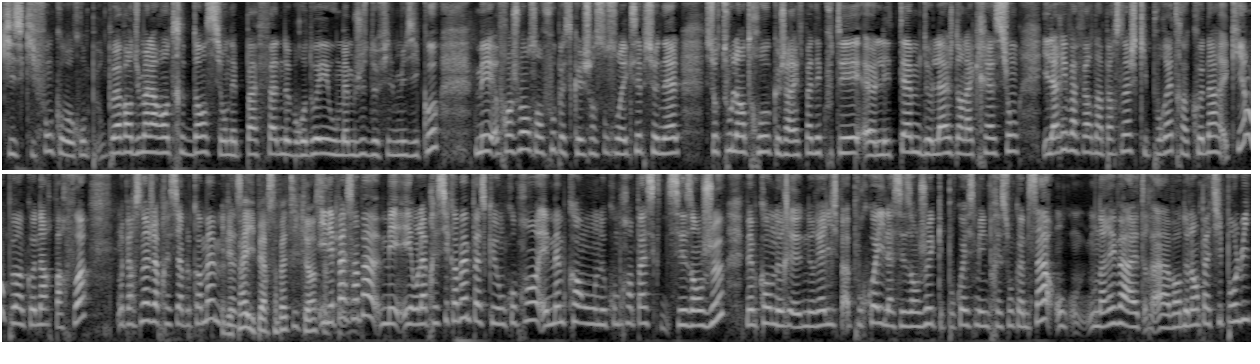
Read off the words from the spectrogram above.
qui, font qu'on peut avoir du mal à rentrer dedans si on n'est pas fan de Broadway ou même juste de films musicaux. Mais franchement, on s'en fout parce que les chansons sont exceptionnelles. Surtout l'intro que j'arrête pas d'écouter, euh, les thèmes de l'âge dans la création. Il arrive à faire d'un personnage qui pourrait être un connard et qui est un peu un connard parfois, un personnage appréciable quand même. Il est pas hyper sympathique. Hein, il est pas sympa, mais et on l'apprécie quand même parce qu'on comprend, et même quand on ne comprend pas ses enjeux, même quand on ne, ré- ne réalise pas pourquoi il a ses enjeux et pourquoi il se met une pression comme ça, on, on arrive à, être- à avoir de l'empathie pour lui.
